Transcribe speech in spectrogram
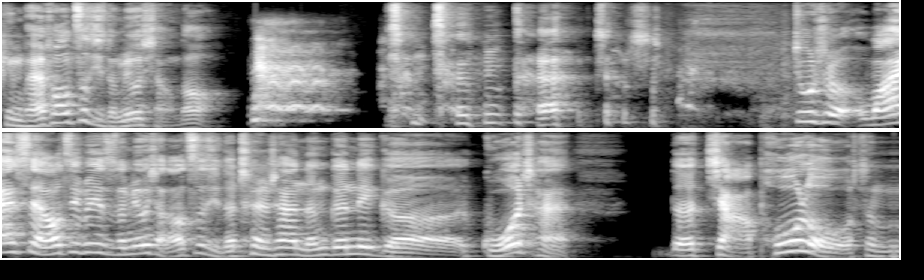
品牌方自己都没有想到，真真的就是就是 YSL 这辈子都没有想到自己的衬衫能跟那个国产的假 Polo 什么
